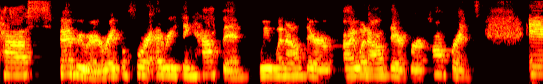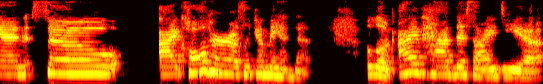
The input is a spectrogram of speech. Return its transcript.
past February, right before everything happened. We went out there, I went out there for a conference. And so I called her, I was like, Amanda, look, I've had this idea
